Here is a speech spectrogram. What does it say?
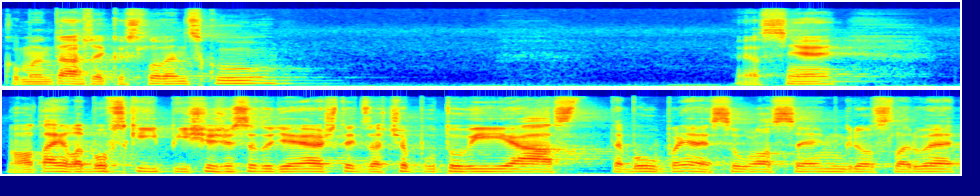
Komentáře ke Slovensku. Jasně. No a tady Lebovský píše, že se to děje až teď za Čaputový. Já s tebou úplně nesouhlasím. Kdo sleduje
